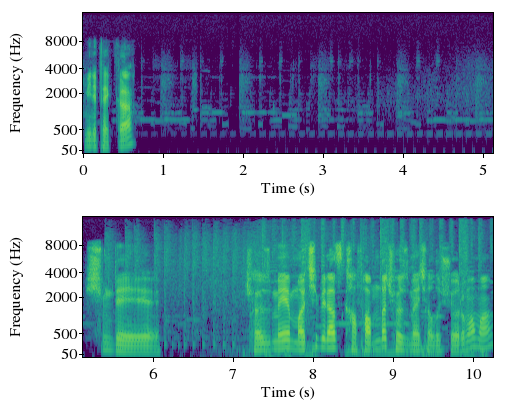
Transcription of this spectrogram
mini Pekka. Şimdi çözmeye maçı biraz kafamda çözmeye çalışıyorum ama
